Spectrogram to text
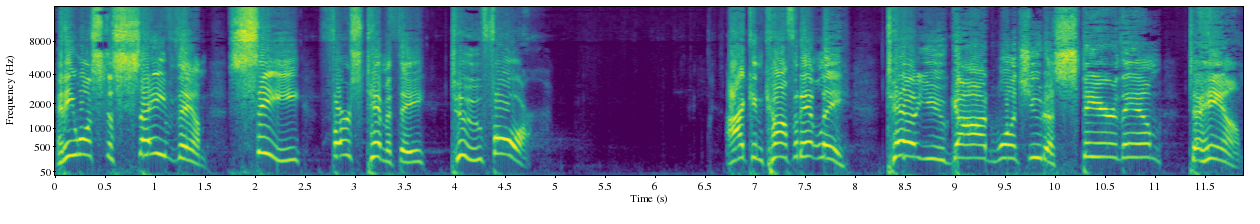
And he wants to save them. See 1 Timothy 2 4. I can confidently tell you God wants you to steer them to Him.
